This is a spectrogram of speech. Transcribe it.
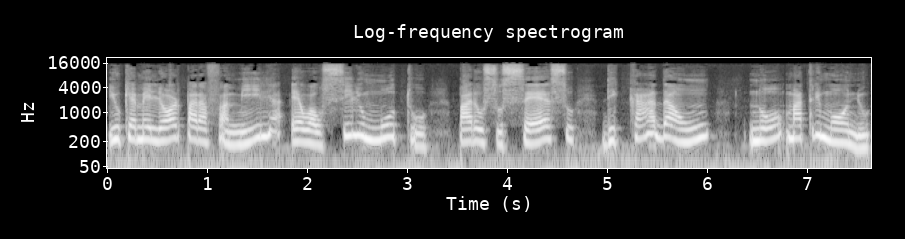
E o que é melhor para a família é o auxílio mútuo para o sucesso de cada um no matrimônio,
